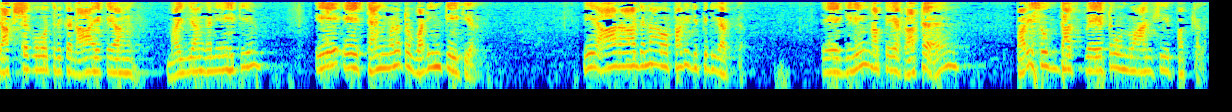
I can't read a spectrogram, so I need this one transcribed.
යක්ෂ ගෝත්‍රික නායකයන් මයංගනේ හිටියේ. ඒ ඒ තැන්වලට වඩින්ටේ කියලා. ඒ ආරාධනාව පරිදි පිළිගත්තා. ඒ ගිහින් අපේ රට පරිසුද්ධත්වයට උන්වහන්සේ පත් කළා.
